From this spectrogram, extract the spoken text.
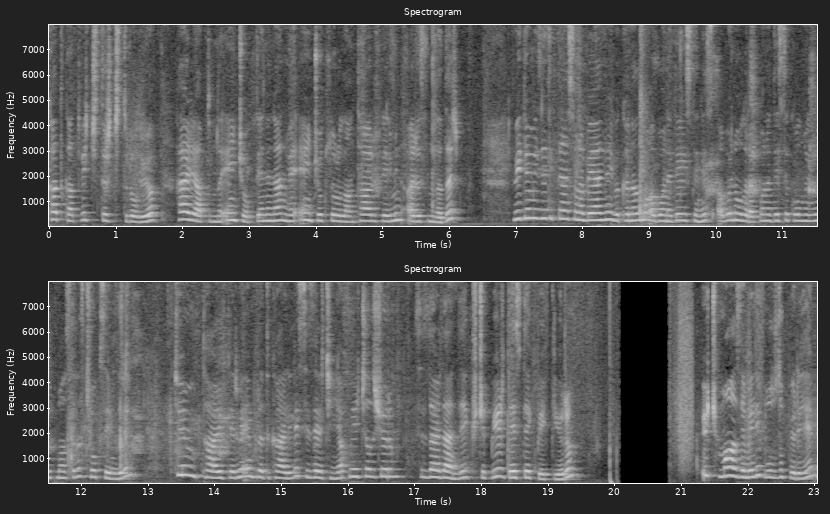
Kat kat ve çıtır çıtır oluyor. Her yaptığımda en çok denenen ve en çok sorulan tariflerimin arasındadır. Videomu izledikten sonra beğenmeyi ve kanalıma abone değilseniz abone olarak bana destek olmayı unutmazsanız çok sevinirim. Tüm tariflerimi en pratik haliyle sizler için yapmaya çalışıyorum. Sizlerden de küçük bir destek bekliyorum. 3 malzemeli buzluk böreği.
